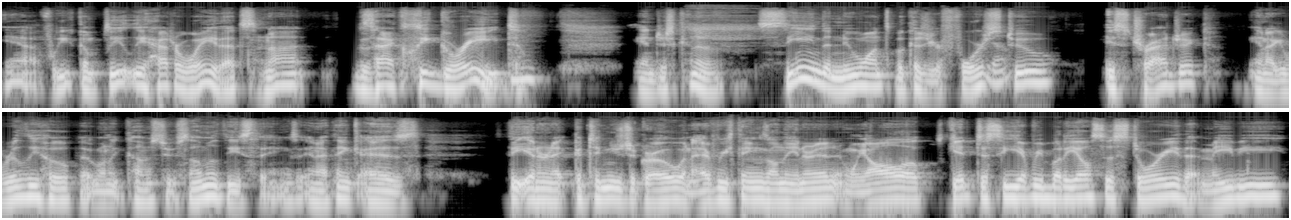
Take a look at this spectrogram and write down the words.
yeah if we completely had our way that's not exactly great mm-hmm. and just kind of seeing the nuance because you're forced yeah. to is tragic and i really hope that when it comes to some of these things and i think as the internet continues to grow and everything's on the internet and we all get to see everybody else's story that maybe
